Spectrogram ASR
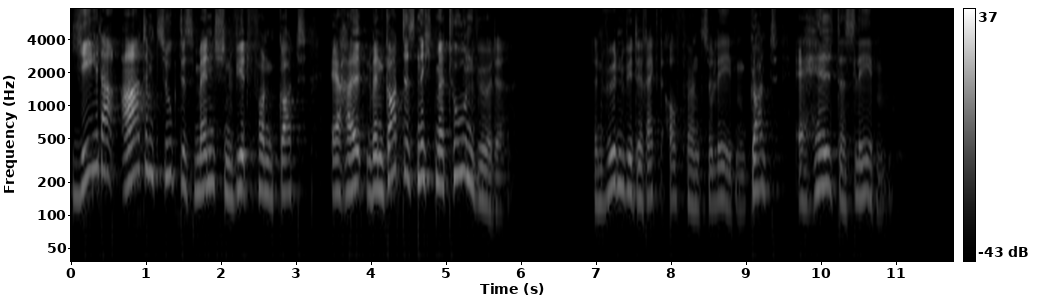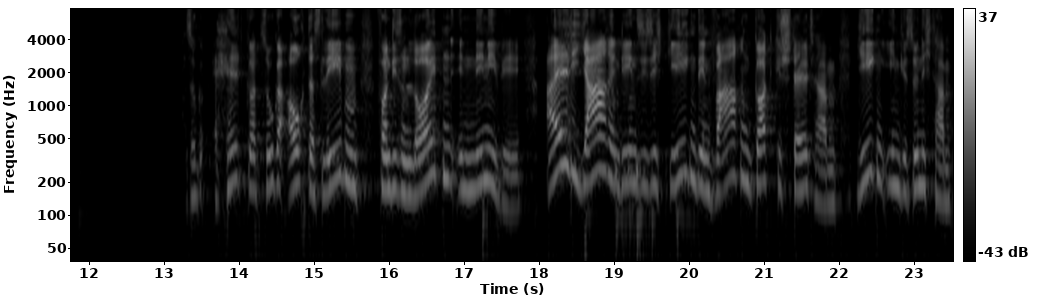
Jeder Atemzug des Menschen wird von Gott erhalten. Wenn Gott es nicht mehr tun würde, dann würden wir direkt aufhören zu leben. Gott erhält das Leben. So erhält Gott sogar auch das Leben von diesen Leuten in Ninive. All die Jahre, in denen sie sich gegen den wahren Gott gestellt haben, gegen ihn gesündigt haben,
